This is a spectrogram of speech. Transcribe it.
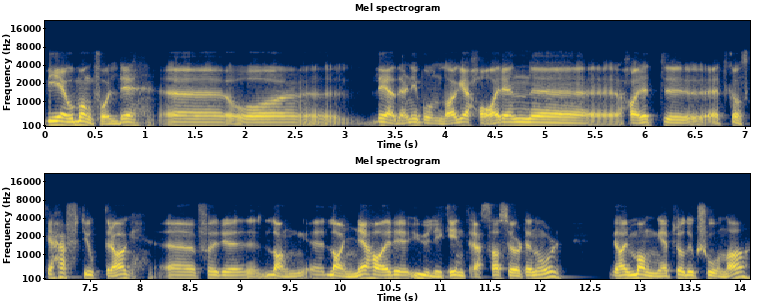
vi er jo mangfoldige, eh, og lederen i Bondelaget har, en, eh, har et, et, ganske heftig oppdrag. Eh, for lang, landet har ulike interesser sør til nord. Vi har mange produksjoner.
